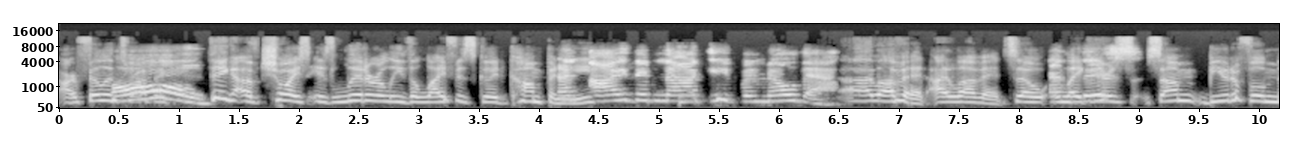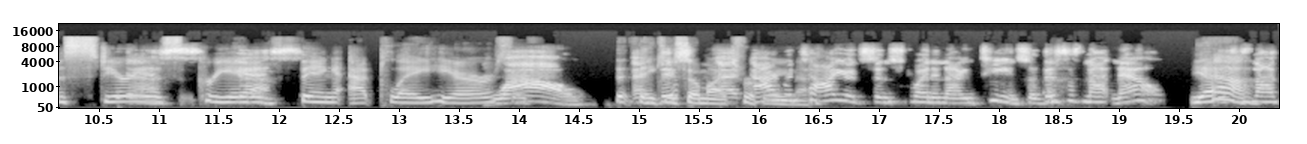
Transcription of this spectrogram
our philanthropic oh. thing of choice is literally the life is good company. And i did not even know that. I love it. I love it. So and like this, there's some beautiful mysterious yes, creative yes. thing at play here. Wow. so, thank this, you so much for i retired that. since 2019 so this is not now. Yeah. this is not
